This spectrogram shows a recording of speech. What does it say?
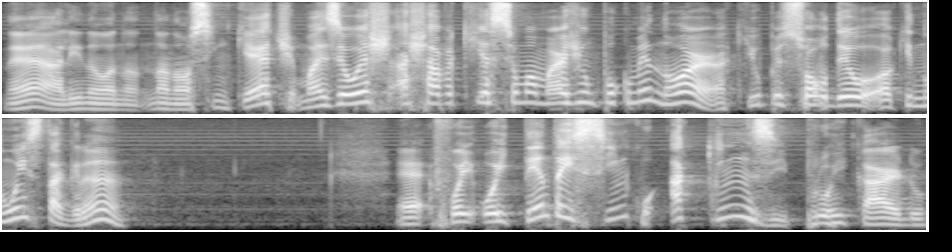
né, ali no, na, na, nossa enquete, mas eu achava que ia ser uma margem um pouco menor. Aqui o pessoal deu, aqui no Instagram, é, foi 85 a 15 para o Ricardo,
